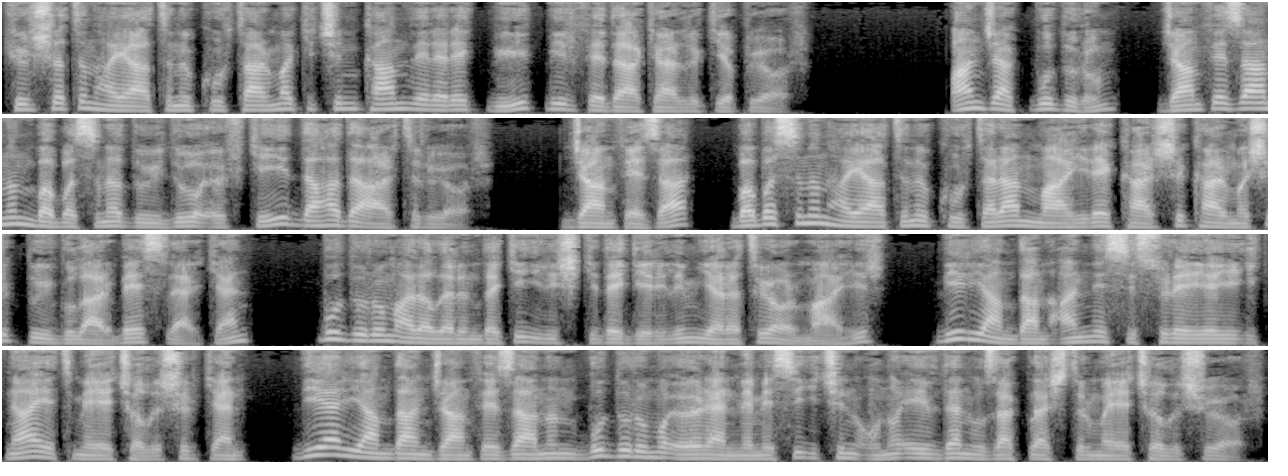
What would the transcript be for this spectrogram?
Kürşat'ın hayatını kurtarmak için kan vererek büyük bir fedakarlık yapıyor. Ancak bu durum, Canfeza'nın babasına duyduğu öfkeyi daha da artırıyor. Canfeza, babasının hayatını kurtaran Mahir'e karşı karmaşık duygular beslerken, bu durum aralarındaki ilişkide gerilim yaratıyor Mahir, bir yandan annesi Süreyya'yı ikna etmeye çalışırken, diğer yandan Canfeza'nın bu durumu öğrenmemesi için onu evden uzaklaştırmaya çalışıyor.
